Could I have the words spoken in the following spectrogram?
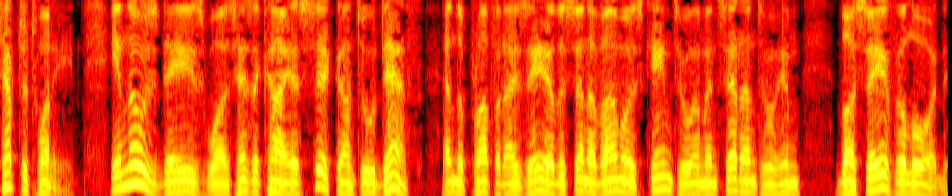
Chapter 20 In those days was Hezekiah sick unto death, and the prophet Isaiah the son of Amoz came to him, and said unto him, Thus saith the Lord,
